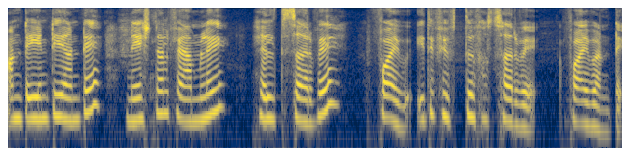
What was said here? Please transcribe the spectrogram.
అంటే ఏంటి అంటే national family health survey five. ఇది ఫిఫ్త్ సర్వే ఫైవ్ అంటే.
